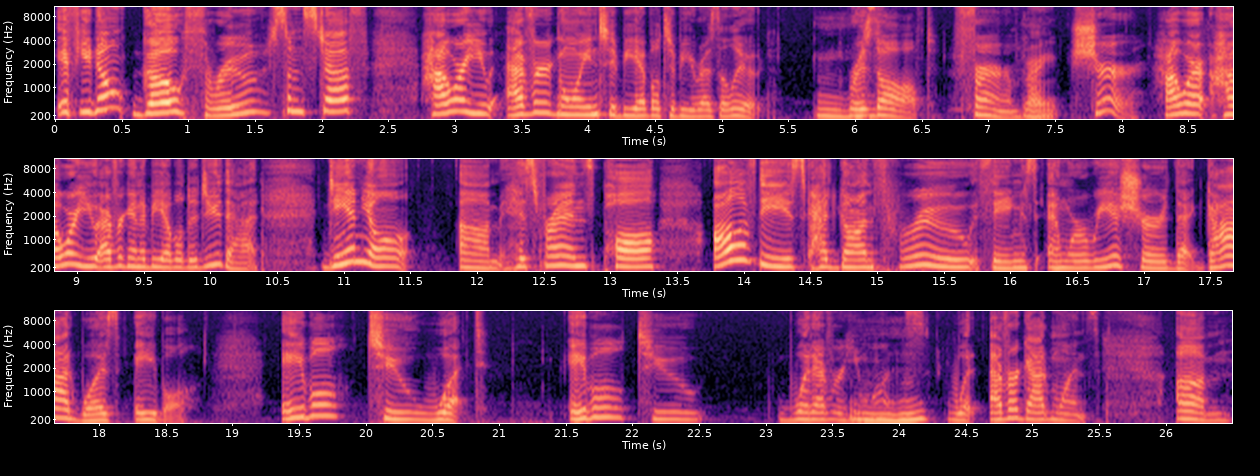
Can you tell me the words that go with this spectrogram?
if you don't go through some stuff, how are you ever going to be able to be resolute, resolved, firm? Mm-hmm. Right. Sure. How are how are you ever going to be able to do that? Daniel, um, his friends, Paul, all of these had gone through things and were reassured that God was able, able to what, able to whatever He wants, whatever God wants. Um,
